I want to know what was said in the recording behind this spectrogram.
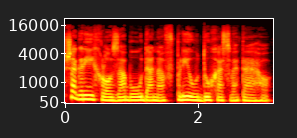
však rýchlo zabúda na vplyv Ducha Svetého.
